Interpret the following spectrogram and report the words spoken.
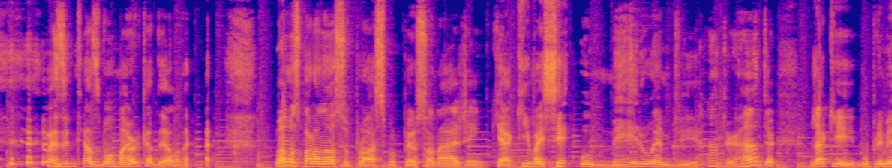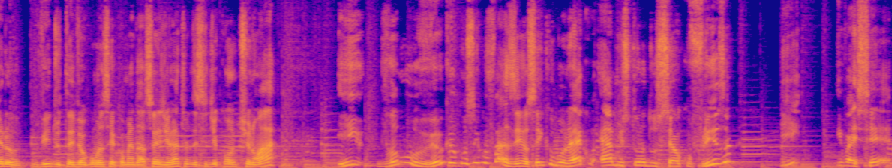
Mas ele tem as mãos maior que a dela, né? Vamos para o nosso próximo personagem, que aqui vai ser o Meru MD Hunter x Hunter, já que o primeiro vídeo teve algumas recomendações de Hunter, decidi continuar. E vamos ver o que eu consigo fazer. Eu sei que o boneco é a mistura do céu com o Freeza e, e vai ser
